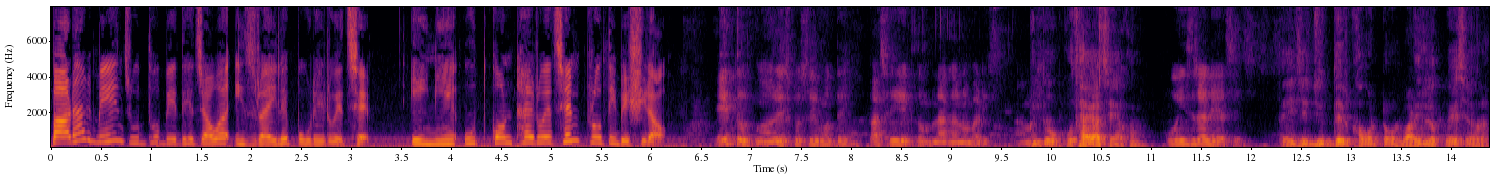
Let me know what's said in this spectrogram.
পাড়ার মেয়ে যুদ্ধ বেঁধে যাওয়া ইসরায়েলে পড়ে রয়েছে। এই নিয়ে উৎকণ্ঠায় রয়েছেন প্রতিবেশীরাও। এই তো রেসকোর্সের মধ্যে পাশেই একদম লাগানো বাড়ি আমার। কিন্তু ও কোথায় আছে এখন? ও ইসরায়েলে আছে। এই যে যুদ্ধের খবর টবর বাড়ির লোক পেয়েছে ওরা?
